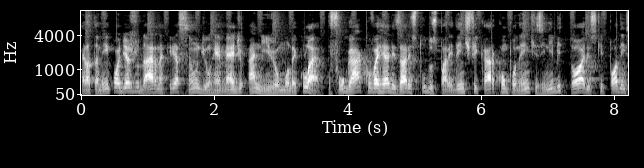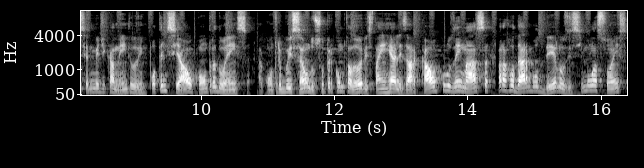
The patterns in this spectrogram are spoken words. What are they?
ela também pode ajudar na criação de um remédio a nível molecular. O Fugaku vai realizar estudos para identificar componentes inibitórios que podem ser medicamentos em potencial contra a doença. A contribuição do supercomputador está em realizar cálculos em massa para rodar modelos e simulações,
